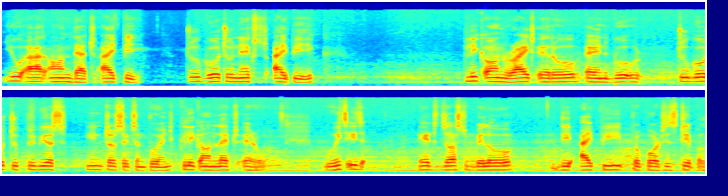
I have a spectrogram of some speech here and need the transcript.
you are on that IP. To go to next IP, click on right arrow and go to go to previous intersection point click on left arrow which is at just below the IP properties table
